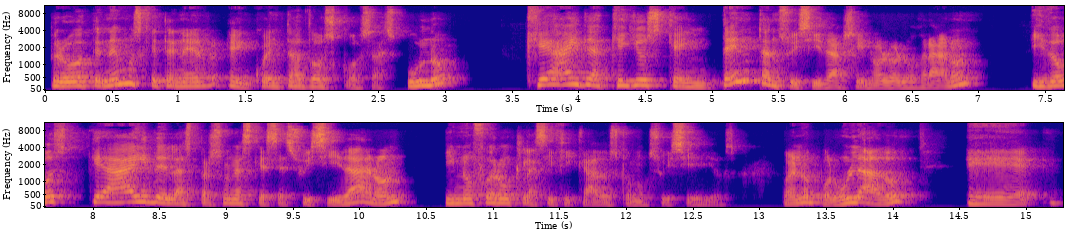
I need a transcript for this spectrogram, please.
pero tenemos que tener en cuenta dos cosas. Uno, ¿qué hay de aquellos que intentan suicidarse y no lo lograron? Y dos, ¿qué hay de las personas que se suicidaron y no fueron clasificados como suicidios. Bueno, por un lado, eh,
